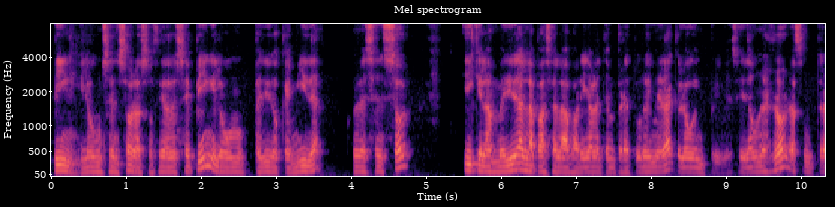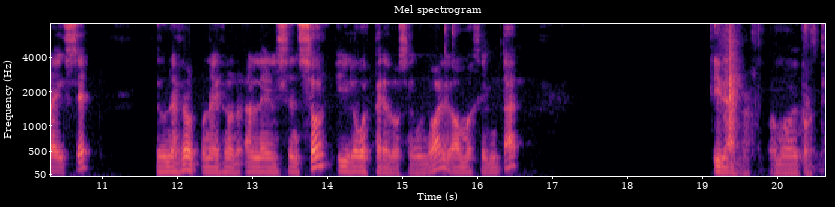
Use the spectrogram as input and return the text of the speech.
pin y luego un sensor asociado a ese pin y luego hemos pedido que mida con el sensor y que las medidas la pase a la variable temperatura y humedad que luego imprime. Si da un error, hace un try set de un error, pone error al sensor y luego espera dos segundos, ¿vale? Lo vamos a ejecutar y darnos. Por qué.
